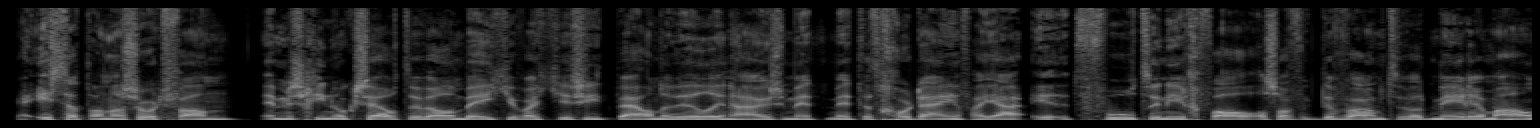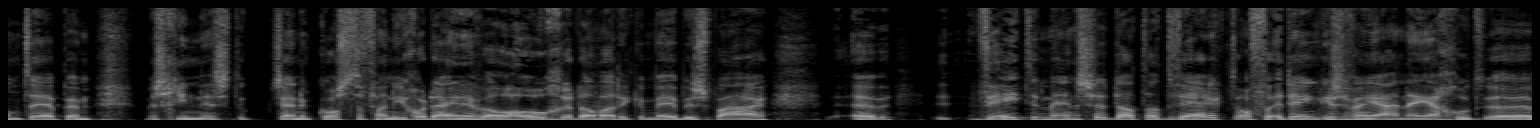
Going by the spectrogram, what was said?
Is dat dan een soort van. En misschien ook zelf wel een beetje wat je ziet bij Anne Wil in huis met, met het gordijn. Van ja, het voelt in ieder geval alsof ik de warmte wat meer in mijn hand heb. En misschien is zijn de kosten van die gordijnen wel hoger dan wat ik ermee bespaar. Eh, weten mensen dat dat werkt? Of denken ze van ja, nou ja, goed, eh,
